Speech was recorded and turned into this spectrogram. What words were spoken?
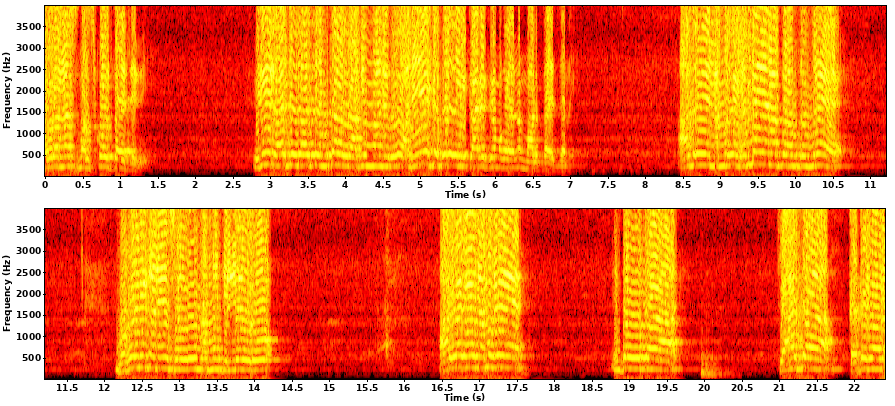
ಅವರನ್ನ ಸ್ಮರಿಸ್ಕೊಳ್ತಾ ಇದ್ದೀವಿ. ಇಡೀ ರಾಜ್ಯದಾದ್ಯಂತ ಅವರ ಅಭಿಮಾನಿಗಳು ಅನೇಕ ಕಡೆ ಈ ಕಾರ್ಯಕ್ರಮಗಳನ್ನು ಮಾಡ್ತಾ ಇದ್ದಾರೆ. ಆದ್ರೆ ನಮಗೆ ಹೆಮ್ಮೆ ಏನಪ್ಪ ಅಂತಂದ್ರೆ ಮೊಗಳಿ ಗಣೇಶ್ ಅವರು ನಮ್ಮ ಜಿಲ್ಲೆಯವರು. ಹಾಗಾಗಿ ನಮಗೆ ಇಂಥ ಒಬ್ಬ ಖ್ಯಾತ ಕಥೆಗಾರ,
